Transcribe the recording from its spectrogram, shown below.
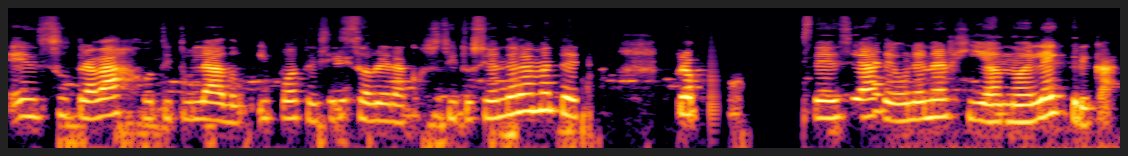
en su trabajo titulado Hipótesis sobre la constitución de la materia, propone la existencia de una energía no eléctrica,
